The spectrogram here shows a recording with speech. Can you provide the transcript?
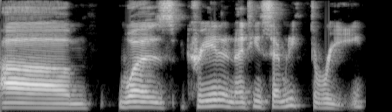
um, was created in 1973,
